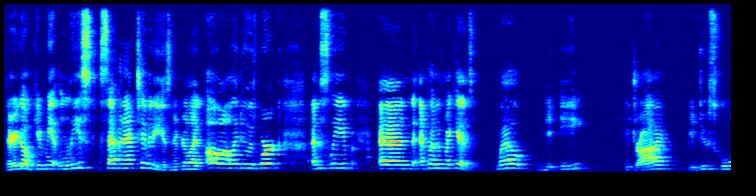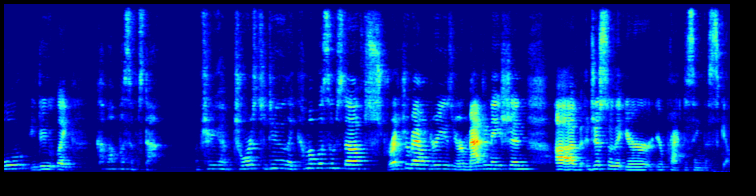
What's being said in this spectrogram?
there you go. Give me at least seven activities. And if you're like, oh, all I do is work and sleep and, and play with my kids. Well, you eat, you drive, you do school, you do like, come up with some stuff. I'm sure you have chores to do. Like, come up with some stuff, stretch your boundaries, your imagination, um, just so that you're you're practicing the skill.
